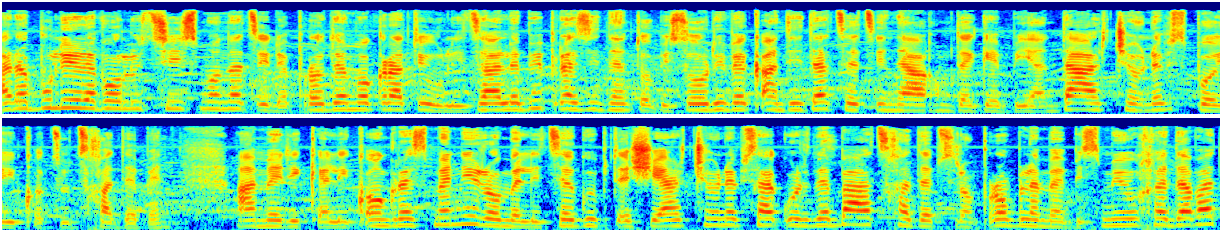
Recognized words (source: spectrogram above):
არაბული რევოლუციის მონაწილე პროდემოკრატიული ძალები პრეზიდენტობის ორივე კანდიდატს ეწინააღმდეგებიან და არჩევნებს ბოიკოტს უცხადებენ. ამერიკელი კონგრესმენი, რომელიც ეგვიპტეში არჩევნებს აკვირდება, აცხადებს, რომ პრობლემების მიუხედავად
